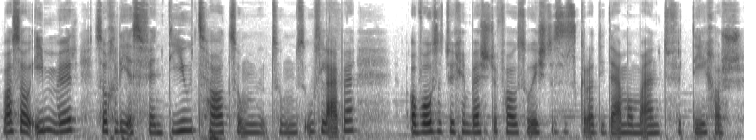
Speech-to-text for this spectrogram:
was auch immer, so ein, ein Ventil zu haben, um es auszuleben. Obwohl es natürlich im besten Fall so ist, dass es gerade in dem Moment für dich kannst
